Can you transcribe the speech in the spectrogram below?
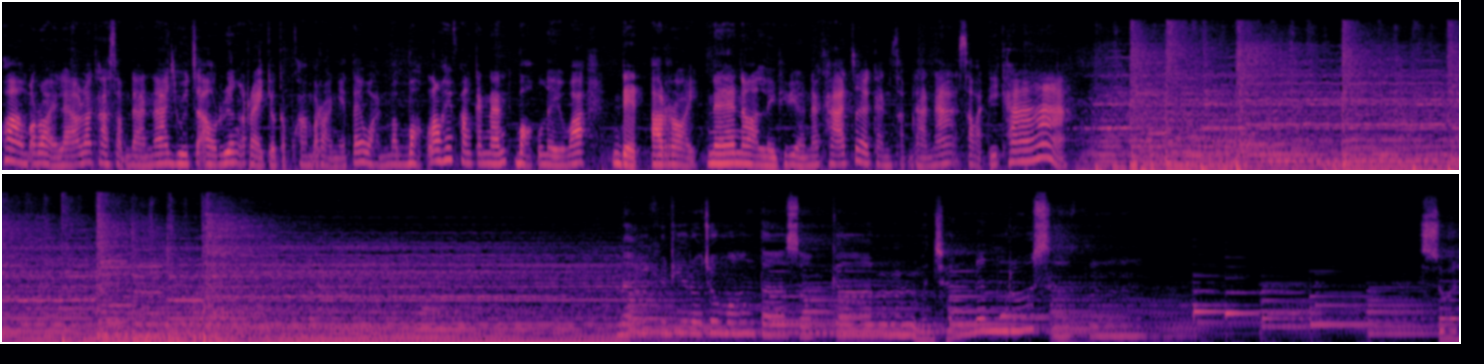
ความอร่อยแล้วละค่ะสัปดาห์หน้ายุ้ยจะเอาเรื่องอะไรเกี่ยวกับความอร่อยในไต้หวันมาบอกเล่าให้ฟังกันนั้น บอกเลยว่าเด็ดอร่อยแน่นอนเลยทีเดียวนะคะ เจอกันสัปดาห์หน้า สวัสดีค่ะ เราจะมองตาสบกันเหมือนฉันนั้นรู้สึก ส่วน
